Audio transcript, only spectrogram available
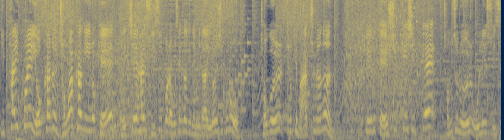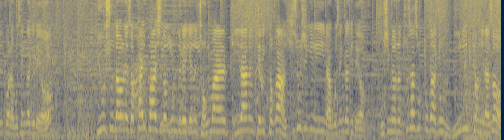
이 파이퍼의 역할을 정확하게 이렇게 대체할 수 있을 거라고 생각이 됩니다. 이런 식으로 적을 이렇게 맞추면은 이렇게 이렇게 쉽게 쉽게 점수를 올릴 수 있을 거라고 생각이 돼요. 듀오 쇼다운에서 파이퍼 하시던 분들에게는 정말 B라는 캐릭터가 희소식이라고 생각이 돼요. 보시면은 투사 속도가 좀 느린 편이라서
